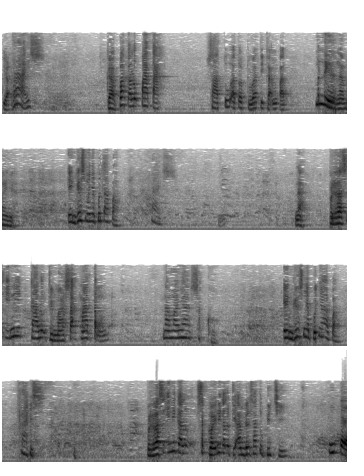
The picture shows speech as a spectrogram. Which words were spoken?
Ya rice. Gabah kalau patah satu atau dua tiga empat menir namanya. Inggris menyebut apa? Rice. Nah, Beras ini kalau dimasak matang namanya sego. Inggris nyebutnya apa? Rice. Beras ini kalau sego ini kalau diambil satu biji upo.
